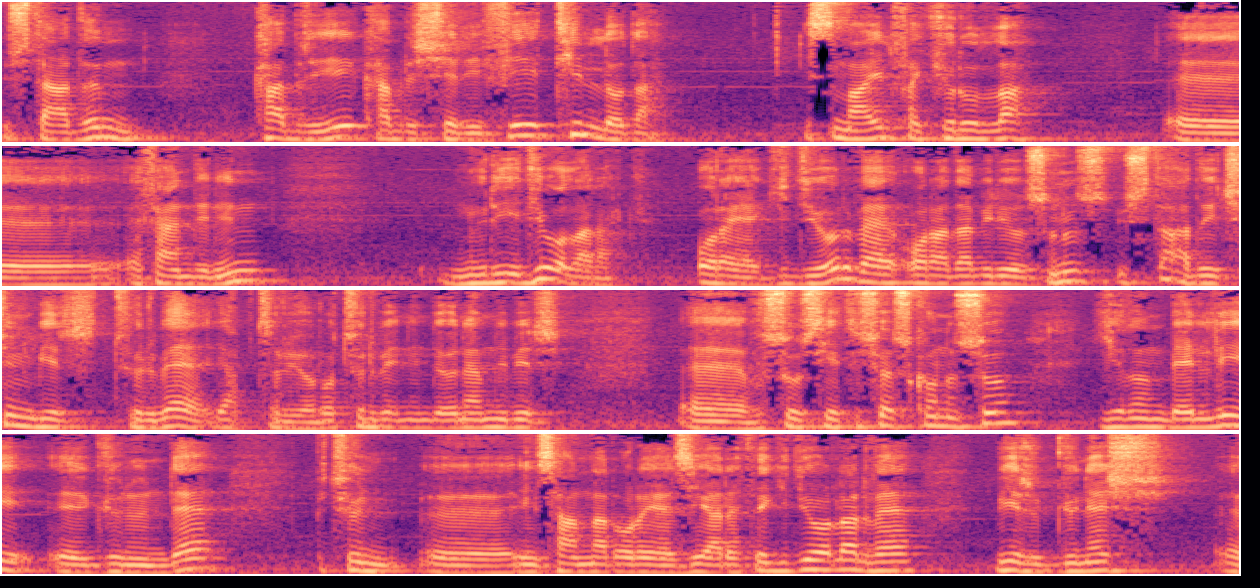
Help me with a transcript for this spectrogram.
üstadın kabri, kabri şerifi Tillo'da İsmail Fakirullah e, Efendi'nin müridi olarak oraya gidiyor ve orada biliyorsunuz üstadı için bir türbe yaptırıyor. O türbenin de önemli bir e, hususiyeti söz konusu. Yılın belli e, gününde bütün e, insanlar oraya ziyarete gidiyorlar ve bir güneş e,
